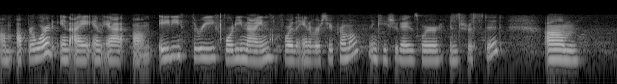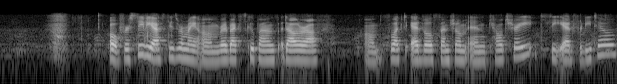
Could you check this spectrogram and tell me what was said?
um, up reward. And I am at um, 83.49 for the anniversary promo in case you guys were interested. Um, Oh, for CVS, these were my um, Redbox coupons, a dollar off. Um, select Advil, Centrum, and Caltrate. See ad for details.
